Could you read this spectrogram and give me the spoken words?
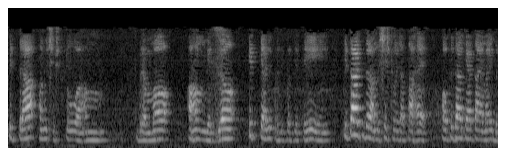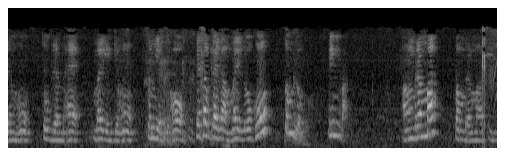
पिता अनुशिष्टो अहम, ब्रह्म अहम यज्ञ इत्यादि प्रतिपद्य थे पिता की तरह अनुशिष्ट हो जाता है और पिता कहता है, मैं ब्रह्म हूँ, तू ब्रह्म है, मैं यज्ञ हूँ, तुम यज्ञ हो। ये सब कहेगा, मैं लोक हूँ, तुम लोग तीन ही बात। अहम ब्रह्म, तुम ब्रह्मासी।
